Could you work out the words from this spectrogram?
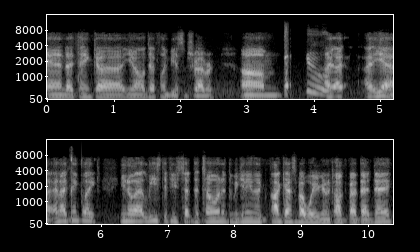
and I think uh, you know I'll definitely be a subscriber. Um, You. I, I, I, yeah, and I think like you know, at least if you set the tone at the beginning of the podcast about what you're going to talk about that day,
